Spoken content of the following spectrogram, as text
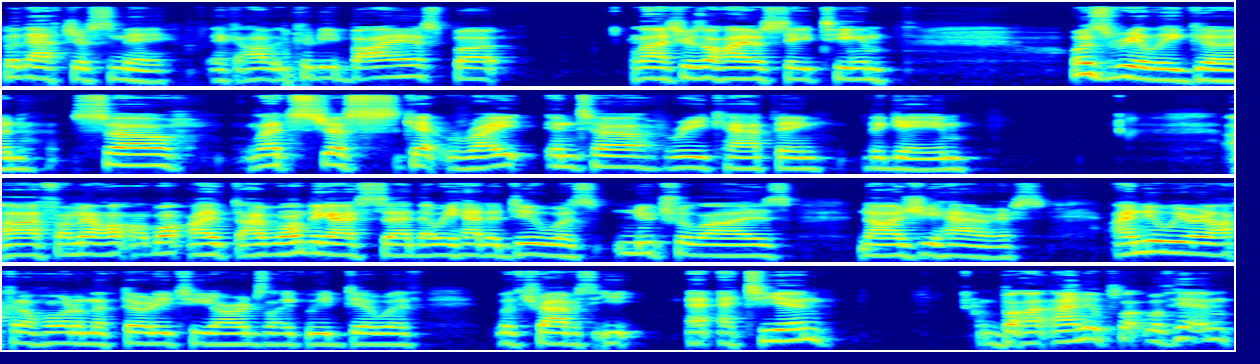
But that's just me. Like, it could be biased, but last year's Ohio State team was really good. So let's just get right into recapping the game. Uh, I mean, I, I, one thing I said that we had to do was neutralize Najee Harris. I knew we were not going to hold him to 32 yards like we did with with Travis Etienne, but I knew with him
